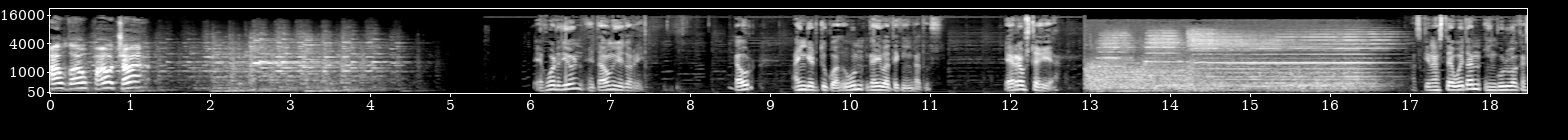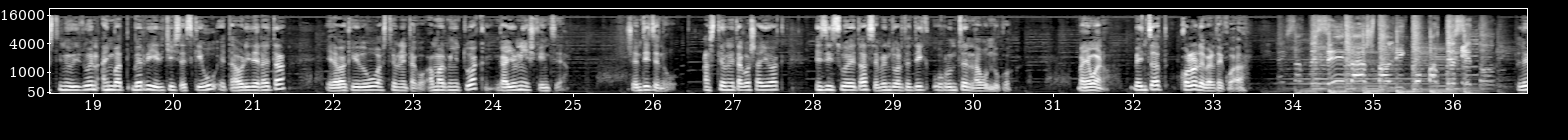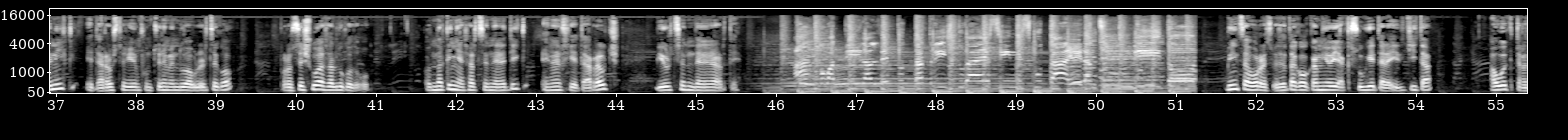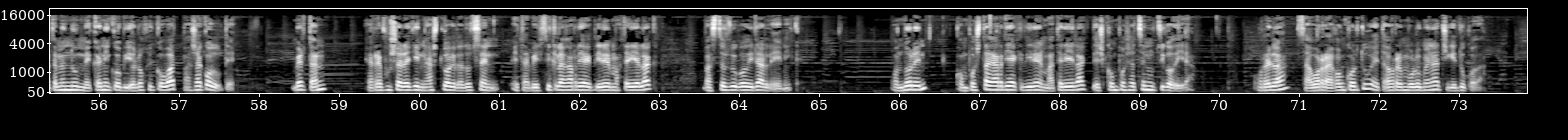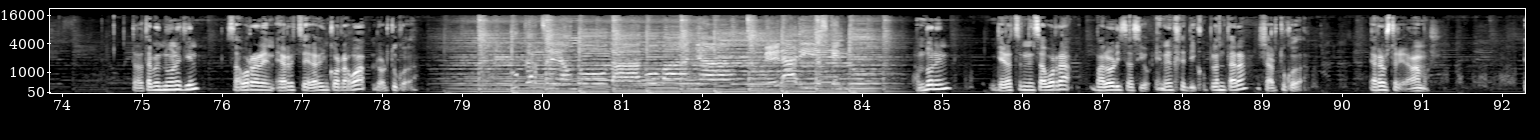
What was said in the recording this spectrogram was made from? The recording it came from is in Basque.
Hau dau, paotxa! Eguerdion eta ongi etorri. Gaur, hain gertukoa dugun gai batekin gatuz. Erraustegia. Azken aste hauetan inguruak astindu dituen hainbat berri iritsi zaizkigu eta hori dela eta erabaki dugu aste honetako 10 minutuak gai honi eskaintzea. Sentitzen dugu. Aste honetako saioak ez dizue eta zementu artetik urruntzen lagunduko. Baina bueno, behintzat kolore berdekoa da. Lenik eta erraustegien funtzionamendua ulertzeko prozesua azalduko dugu. Ondakina esartzen denetik, energia eta arrauts bihurtzen denera arte. Hango bati galdetuta tristura ezin izkuta erantzun dito Bintza borrez bezetako kamioiak zubietara iritsita, hauek tratamendu mekaniko biologiko bat pasako dute. Bertan, errefusarekin nastuak datutzen eta birziklagarriak diren materialak baztertuko dira lehenik. Ondoren, konpostagarriak diren materialak deskomposatzen utziko dira. Horrela, zaborra egonkortu eta horren volumena txikituko da. Tratamendu honekin, zaborraren erretze eraginkorragoa lortuko da. Ondoren, geratzen den zaborra valorizazio energetiko plantara sartuko da. Erraustegira, vamos.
